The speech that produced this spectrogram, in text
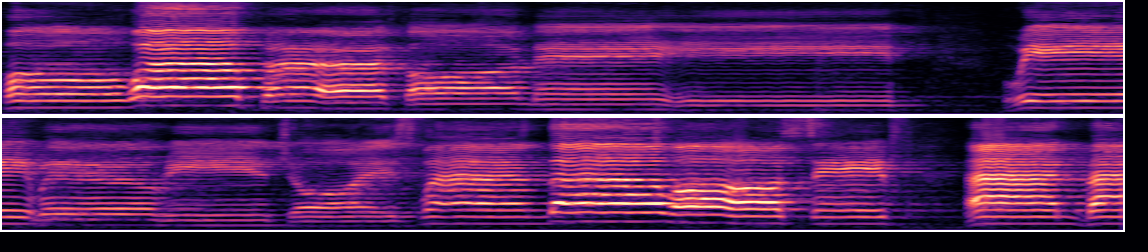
full well perform. We will rejoice when thou art saved, and banner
